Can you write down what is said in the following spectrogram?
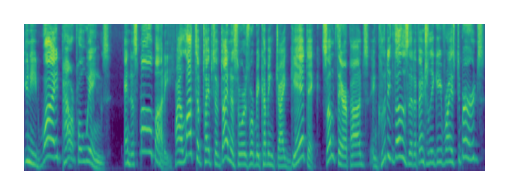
you need wide, powerful wings and a small body. While lots of types of dinosaurs were becoming gigantic, some theropods, including those that eventually gave rise to birds,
